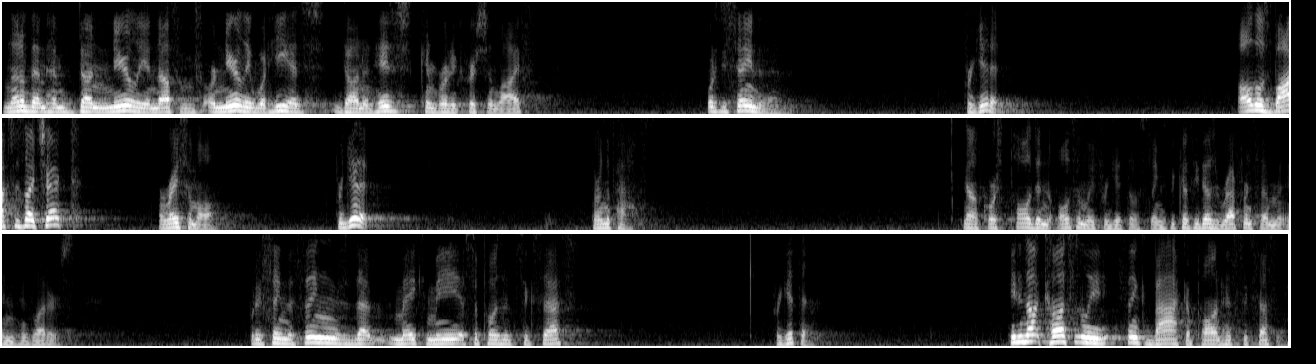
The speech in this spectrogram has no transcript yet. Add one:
none of them have done nearly enough of, or nearly what he has done in his converted Christian life. What is he saying to them? Forget it. All those boxes I checked, erase them all. Forget it. They're in the past. Now, of course, Paul didn't ultimately forget those things because he does reference them in his letters. But he's saying the things that make me a supposed success, forget them. He did not constantly think back upon his successes.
